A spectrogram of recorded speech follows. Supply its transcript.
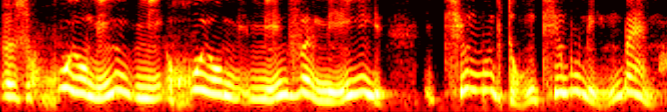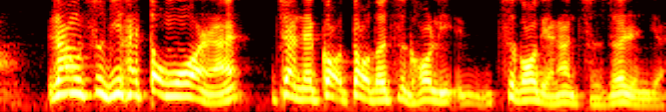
呃是忽悠民民忽悠民民愤民意。你听不懂，听不明白嘛？然后自己还道貌岸然，站在高道德制高里制高点上指责人家。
